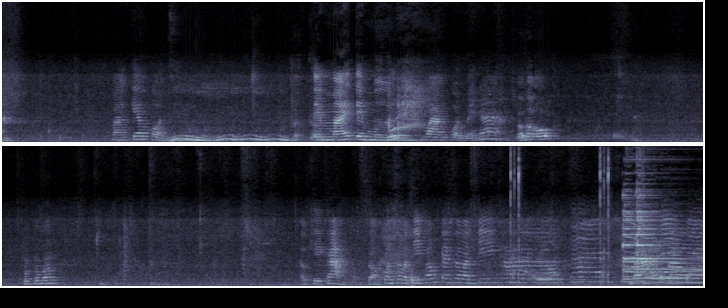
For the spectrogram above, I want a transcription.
ะวางแก้วก่อนสิ Mm, mm, mm, เต็ม lekker. ไม้เต็มมือเลยวางก่อนไหมน้า Dat dat ook? Pak hem aan. โอเคค่ะสองคนสวัสดีพร้อมกันสวัสดีค่ะบ๊ายบาย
